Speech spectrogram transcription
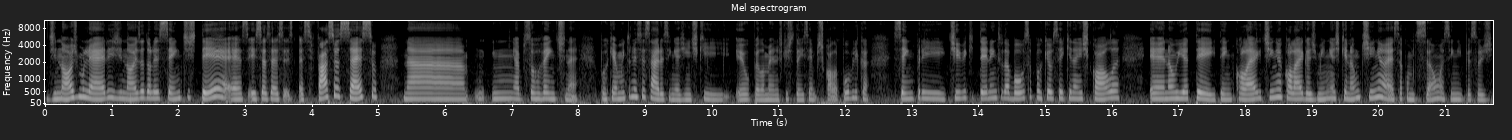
de nós mulheres, de nós adolescentes ter esse, acesso, esse fácil acesso na em absorvente, né? Porque é muito necessário assim, a gente que eu, pelo menos que estudei sempre escola pública, sempre tive que ter dentro da bolsa porque eu sei que na escola é, não ia ter. E tem colega, tinha colegas minhas que não tinha essa condição, assim, pessoas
